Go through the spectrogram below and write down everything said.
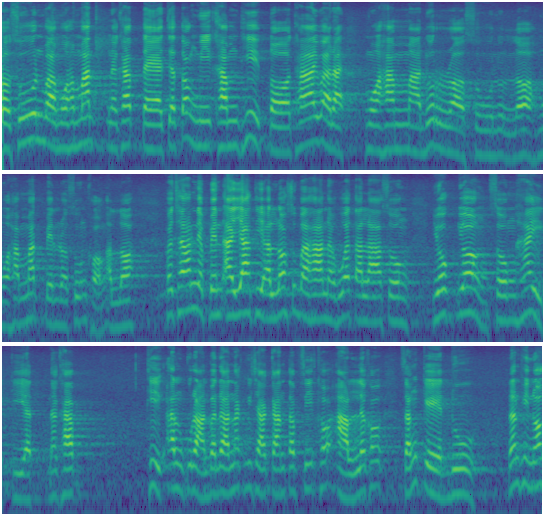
รอซูลว่ามุฮัมมัดนะครับ แต่จะต้องมีคำที่ต่อท้ายว่าอะไรมุฮัมมัดุรรอซูลุลลอฮ์มุฮัมมัดเป็นรอซูลของอัลลอฮ์เพราะฉะนั้นเนี่ยเป็นอายะที่อัลลอฮ์สุบฮานะฮุวาตาลาทรง ยกย่องทรงให้เกียรตินะครับ ที่อัลกุรอานบรรดานักวิชาการตับซีดเขาอ่านแล้วเขาสังเกตดู นั้นพี่น้อง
